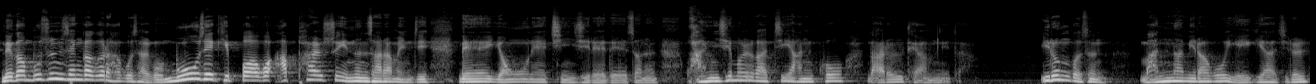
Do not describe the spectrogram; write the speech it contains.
내가 무슨 생각을 하고 살고, 무엇에 기뻐하고 아파할 수 있는 사람인지, 내 영혼의 진실에 대해서는 관심을 갖지 않고 나를 대합니다. 이런 것은 만남이라고 얘기하지를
